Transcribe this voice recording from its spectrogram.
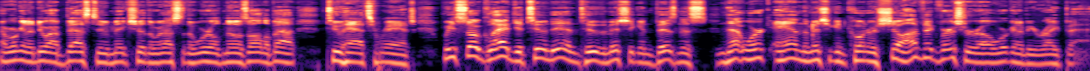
and we're going to do our best to make sure the rest of the world knows all about Two Hats Ranch. We're so glad you tuned in to the Michigan Business Network and the Michigan Corner Show. I'm Vic Verchereau. We're going to be right back.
